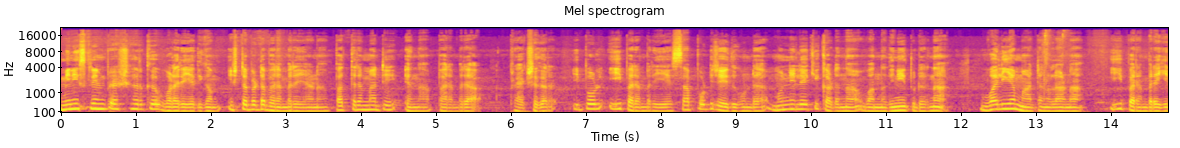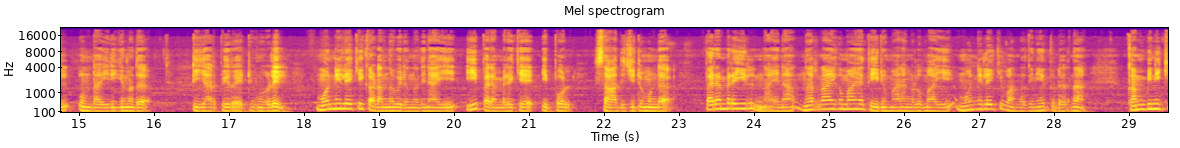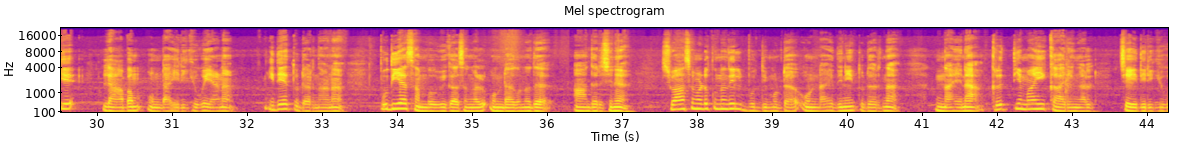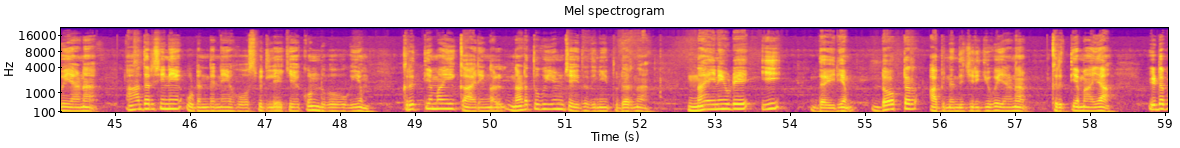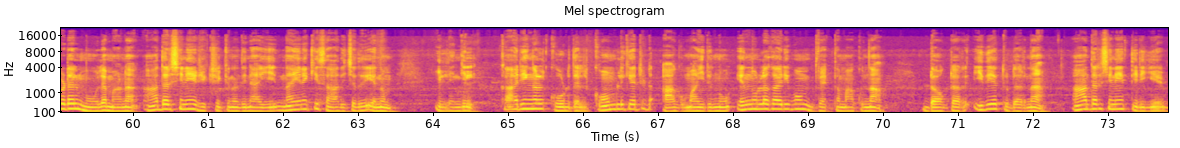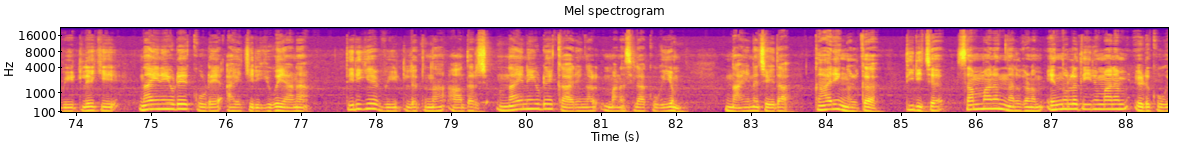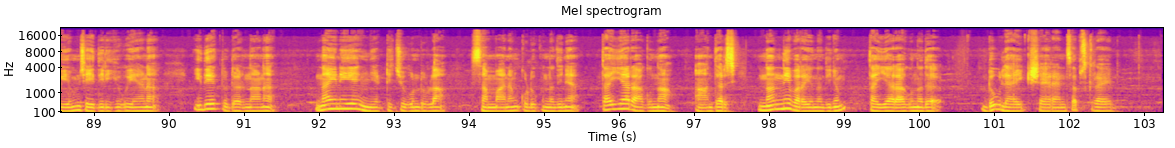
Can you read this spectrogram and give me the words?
Mini screen പ്രേക്ഷകർക്ക് വളരെയധികം ഇഷ്ടപ്പെട്ട പരമ്പരയാണ് പത്തരമാറ്റി എന്ന പരമ്പര. പ്രേക്ഷകർ ഇപ്പോൾ ഈ പരമ്പരയെ സപ്പോർട്ട് ചെയ്തുകൊണ്ട് മുന്നിലേക്ക് കടന്ന് വന്നതിനെ തുടർന്ന് വലിയ മാറ്റങ്ങളാണ് ഈ പരമ്പരയിൽ ഉണ്ടായിരിക്കുന്നത്. ടി ആർ പി റേറ്റിംഗുകളിൽ മുന്നിലേക്ക് കടന്നു വരുന്നതിനായി ഈ പരമ്പരയ്ക്ക് ഇപ്പോൾ സാധിച്ചിട്ടുമുണ്ട്. പരമ്പരയിൽ നയന നിർണായകമായ തീരുമാനങ്ങളുമായി മുന്നിലേക്ക് വന്നതിനെ തുടർന്ന് കമ്പനിക്ക് ലാഭം ഉണ്ടായിരിക്കുകയാണ്. ഇതേ തുടർന്നാണ് പുതിയ സംഭവവികാസങ്ങൾ ഉണ്ടാകുന്നത്. ആദർശിന് ശ്വാസമെടുക്കുന്നതിൽ ബുദ്ധിമുട്ട് ഉണ്ടായതിനെ തുടർന്ന് നയന കൃത്യമായി കാര്യങ്ങൾ ചെയ്തിരിക്കുകയാണ്. ആദർശിനെ ഉടൻ തന്നെ ഹോസ്പിറ്റലിലേക്ക് കൊണ്ടുപോവുകയും കൃത്യമായി കാര്യങ്ങൾ നടത്തുകയും ചെയ്തതിനെ തുടർന്ന് നയനയുടെ ഈ ധൈര്യം ഡോക്ടർ അഭിനന്ദിച്ചിരിക്കുകയാണ്. കൃത്യമായ ഇടപെടൽ മൂലമാണ് ആദർശിനെ രക്ഷിക്കുന്നതിനായി നയനയ്ക്ക് സാധിച്ചത് എന്നും ഇല്ലെങ്കിൽ കാര്യങ്ങൾ കൂടുതൽ കോംപ്ലിക്കേറ്റഡ് ആകുമായിരുന്നു എന്നുള്ള കാര്യവും വ്യക്തമാക്കുന്ന ഡോക്ടർ ഇതേ തുടർന്ന് ആദർശിനെ തിരികെ വീട്ടിലേക്ക് നയനയുടെ കൂടെ അയച്ചിരിക്കുകയാണ്. തിരികെ വീട്ടിലെത്തുന്ന ആദർശ് നയനയുടെ കാര്യങ്ങൾ മനസ്സിലാക്കുകയും നയന ചെയ്ത കാര്യങ്ങൾക്ക് തിരിച്ച് സമ്മാനം നൽകണം എന്നുള്ള തീരുമാനം എടുക്കുകയും ചെയ്തിരിക്കുകയാണ്. ഇതേ തുടർന്നാണ് നയനയെ ഞെട്ടിച്ചുകൊണ്ടുള്ള സമ്മാനം കൊടുക്കുന്നതിന് തയ്യാറാകുന്ന ആദർശ് നന്ദി പറയുന്നതിനും തയ്യാറാകുന്നത്. Do like share and subscribe.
